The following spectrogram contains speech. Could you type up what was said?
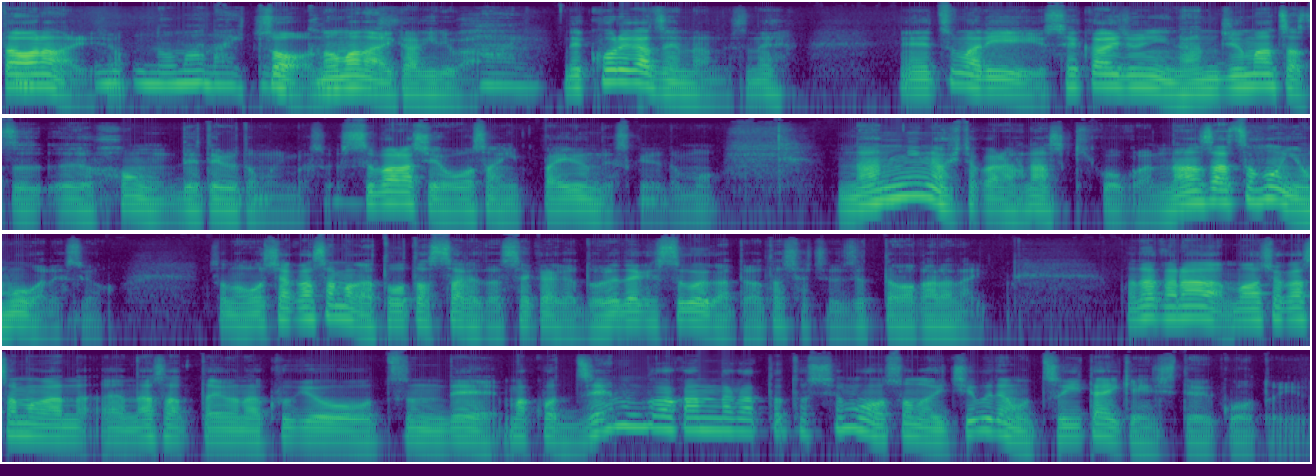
伝わらないでしょ、の飲まないと。そう飲まない限りは、はい。でこれが禅なんですね、えーつまり世界中に何十万冊本出てると思います。素晴らしいお坊さんいっぱいいるんですけれども何人の人から話聞こうか。何冊本読もうがですよ。そのお釈迦様が到達された世界がどれだけすごいかって私たちは絶対わからない。だから、まあ、お釈迦様がななさったような苦行を積んで、まあ、これ全部分かんなかったとしてもその一部でも追体験していこうという、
